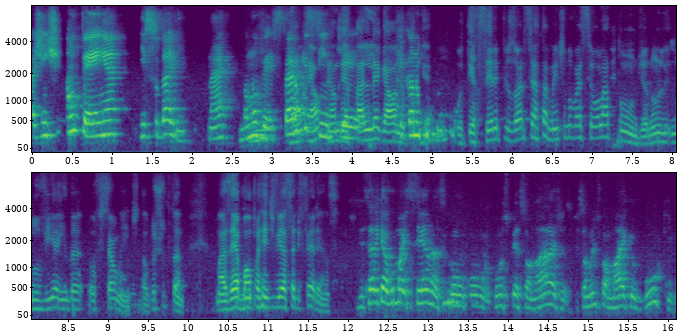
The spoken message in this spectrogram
a gente não tenha isso daí, né? Vamos ver. Espero é, que é- sim. É um que detalhe legal, né? ficando- Porque o terceiro episódio certamente não vai ser o Latunde. Eu não, não vi ainda oficialmente, então tô chutando. Mas é bom pra gente ver essa diferença. Disseram que algumas cenas com, com, com os personagens, principalmente com a Michael Book,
